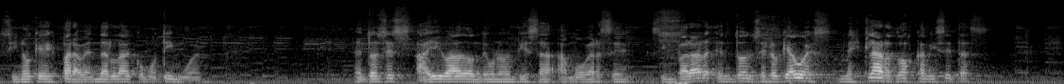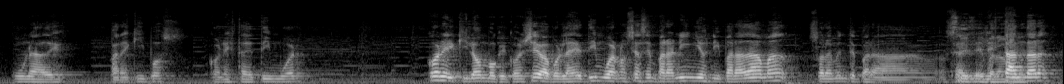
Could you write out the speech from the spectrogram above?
sino que es para venderla como teamwear. Entonces ahí va donde uno empieza a moverse sin parar. Entonces lo que hago es mezclar dos camisetas, una de para equipos con esta de teamwear, con el quilombo que conlleva, porque las de teamwear no se hacen para niños ni para dama, solamente para o sea, Sí, el, sí, el para estándar.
